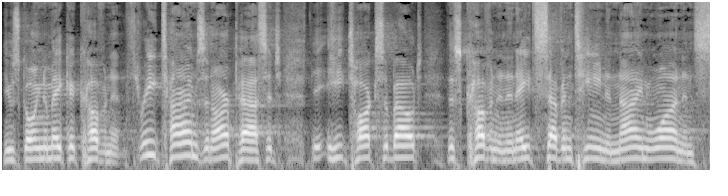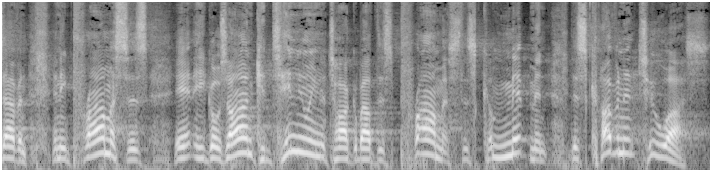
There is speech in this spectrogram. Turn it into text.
He was going to make a covenant. Three times in our passage, he talks about this covenant in 817 and 9:1 and 7. And he promises, and he goes on continuing to talk about this promise, this commitment, this covenant to us.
